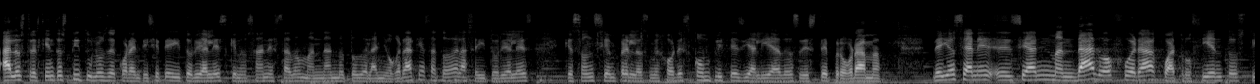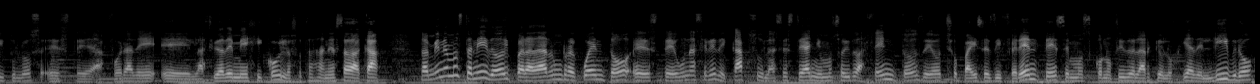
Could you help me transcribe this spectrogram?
a los 300 títulos de 47 editoriales que nos han estado mandando todo el año. Gracias a todas las editoriales que son siempre los mejores cómplices y aliados de este programa. De ellos se han, eh, se han mandado afuera 400 títulos este, afuera de eh, la Ciudad de México y los otros han estado acá. También hemos tenido, y para dar un recuento, este, una serie de cápsulas. Este año hemos oído acentos de ocho países diferentes, hemos conocido la arqueología del libro,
